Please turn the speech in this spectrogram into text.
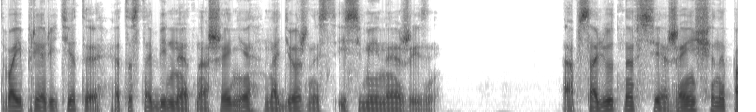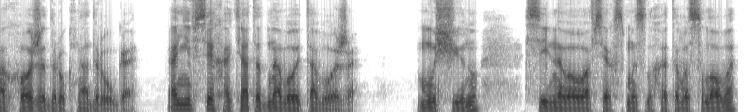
Твои приоритеты – это стабильные отношения, надежность и семейная жизнь. Абсолютно все женщины похожи друг на друга. Они все хотят одного и того же – Мужчину, сильного во всех смыслах этого слова,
